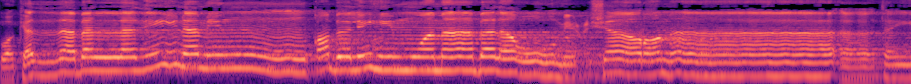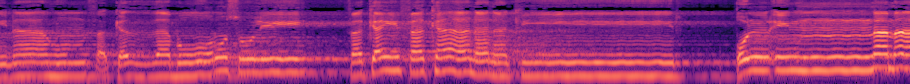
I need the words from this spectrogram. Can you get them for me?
وكذب الذين من قبلهم وما بلغوا معشار ما اتيناهم فكذبوا رسلي فكيف كان نكير قل إنما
